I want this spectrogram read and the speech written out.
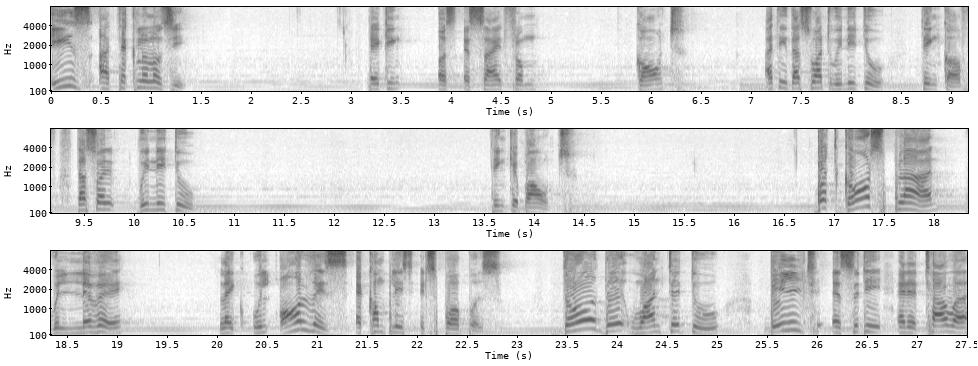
Is a technology taking us aside from God? I think that's what we need to think of. That's what we need to think about. But God's plan will never, like, will always accomplish its purpose. Though they wanted to build a city and a tower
